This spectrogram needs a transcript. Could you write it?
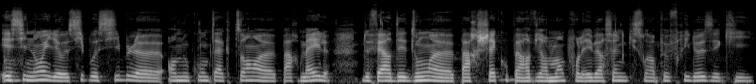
Et sinon, il est aussi possible, euh, en nous contactant euh, par mail, de faire des dons euh, par chèque ou par virement pour les personnes qui sont un peu frileuses et qui,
